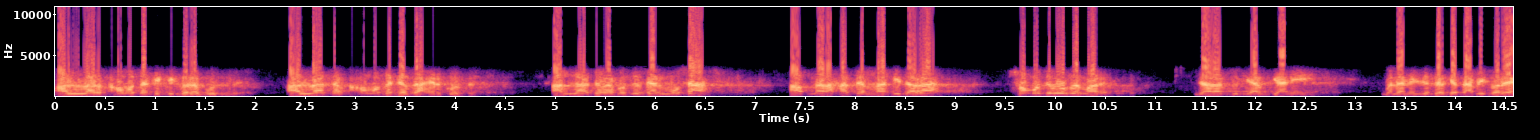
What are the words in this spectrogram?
আল্লাহর ক্ষমতাকে কি করে বুঝবে? আল্লাহ তার ক্ষমতাকে জাহির করতেছে আল্লাহ যারা বলতেছেন, মুসা, আপনার হাতের লাঠি দ্বারা সমুদ্রের উপরে মারে। যারা দুনিয়ার জ্ঞানী বলে নিজেদেরকে দাবি করে,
